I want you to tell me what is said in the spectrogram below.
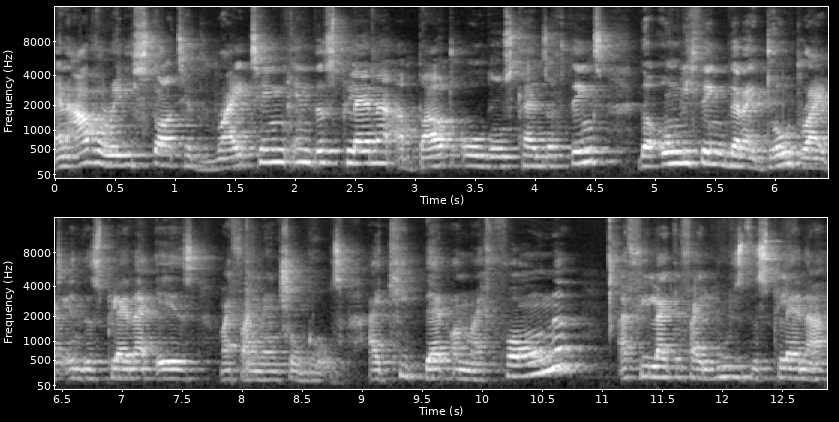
And I've already started writing in this planner about all those kinds of things. The only thing that I don't write in this planner is my financial goals. I keep that on my phone. I feel like if I lose this planner,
